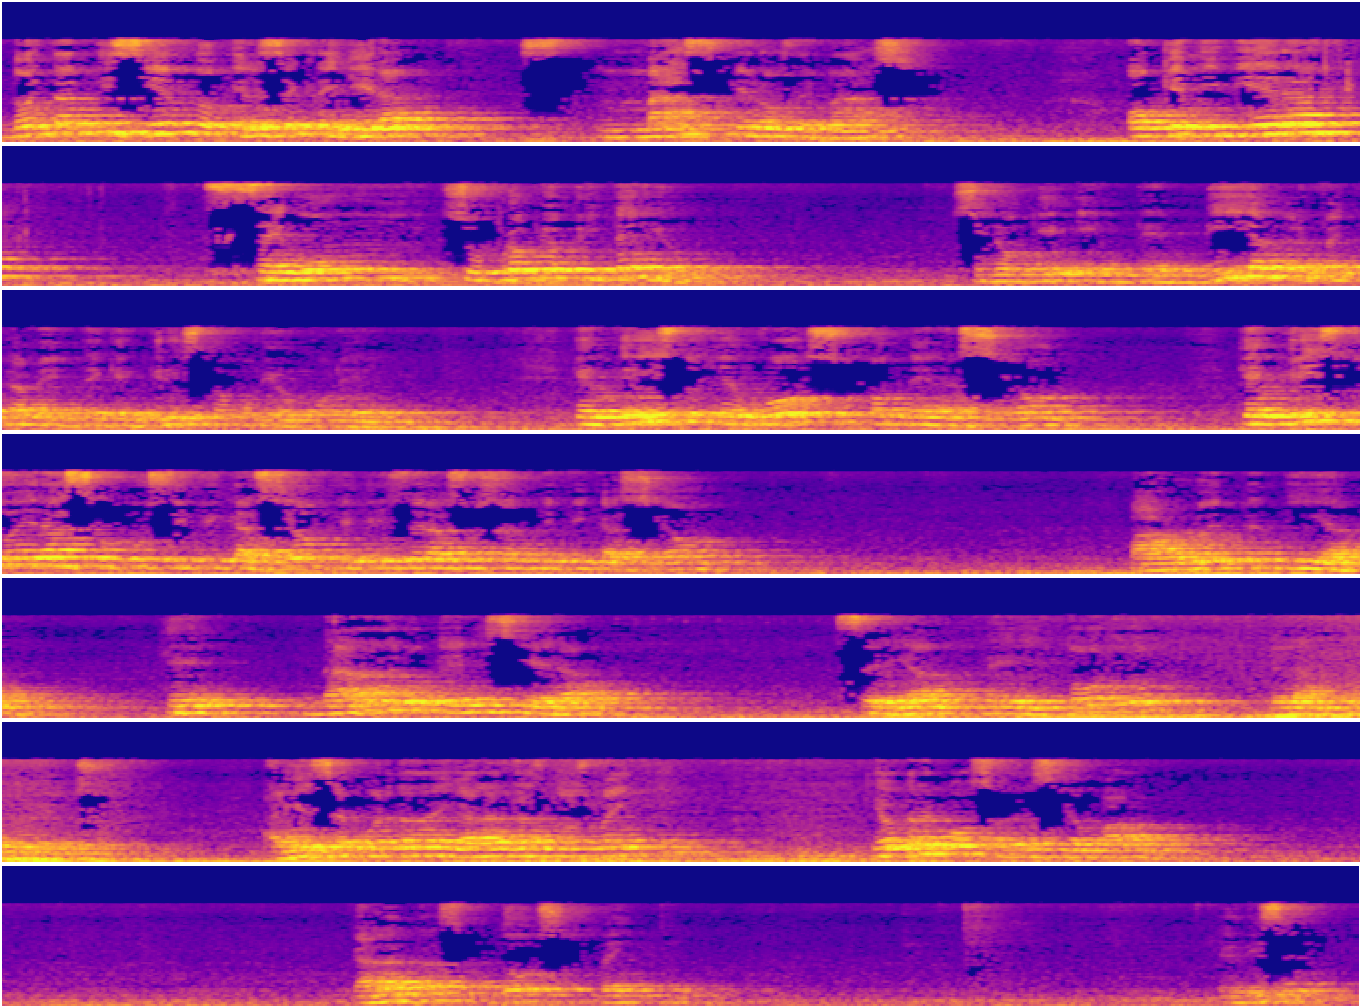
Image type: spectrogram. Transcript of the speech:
no están diciendo que él se creyera más que los demás o que viviera según su propio criterio, sino que entendía perfectamente que Cristo murió por él, que Cristo llevó su condenación, que Cristo era su justificación, que Cristo era su santificación. Pablo entendía que nada de lo que él hiciera sería meritorio delante de Dios. ¿Alguien se acuerda de Gálatas 2.20? ¿Qué otra cosa decía Pablo? Gálatas 2.20. ¿Qué dice?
